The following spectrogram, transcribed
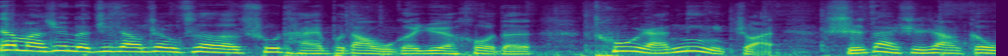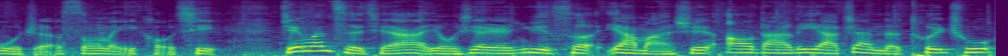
亚马逊的这项政策出台不到五个月后的突然逆转，实在是让购物者松了一口气。尽管此前啊，有些人预测亚马逊澳大利亚站的推出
